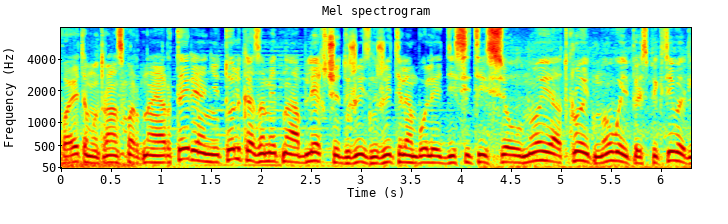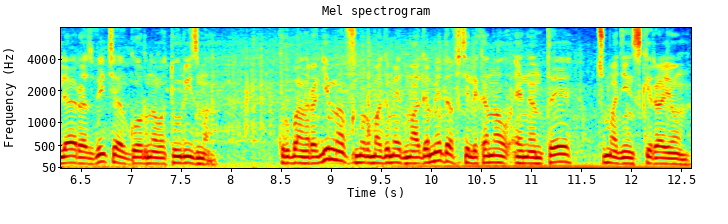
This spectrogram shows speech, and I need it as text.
Поэтому транспортная артерия не только заметно облегчит жизнь жителям более 10 сел, но и откроет новые перспективы для развития горного туризма. Курбан Рагимов, Нурмагомед Магомедов, телеканал ННТ, Цумадинский район.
